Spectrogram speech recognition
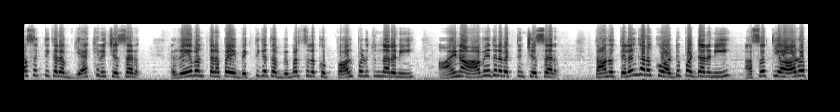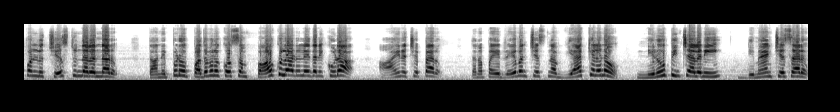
ఆసక్తికర వ్యాఖ్యలు చేశారు. రేవంత్ తనపై వ్యక్తిగత విమర్శలకు పాల్పడుతున్నారని ఆయన ఆవేదన వ్యక్తం చేశారు. తాను తెలంగాణకు అడ్డుపడ్డానని అసత్య ఆరోపణలు చేస్తున్నారన్నారు. తానెప్పుడూ పదవుల కోసం పాకులాడలేదని కూడా ఆయన చెప్పారు. తనపై రేవంత్ చేసిన వ్యాఖ్యలను నిరూపించాలని డిమాండ్ చేశారు.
